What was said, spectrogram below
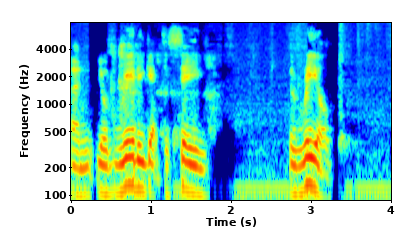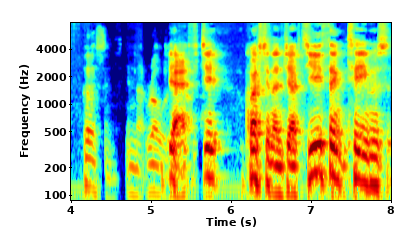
and you'll really get to see the real person in that role. Geoff, do you, question then, Geoff. Do you think teams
